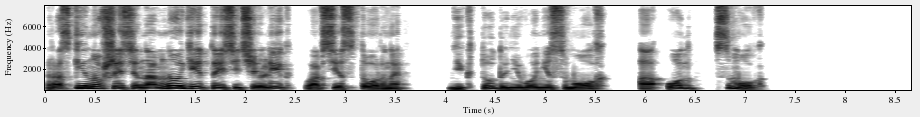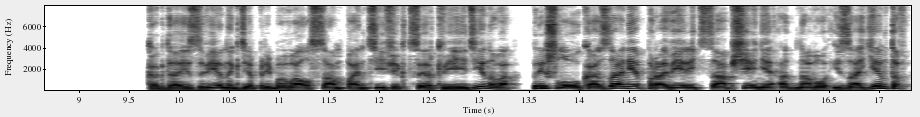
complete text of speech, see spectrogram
раскинувшейся на многие тысячи лиг во все стороны. Никто до него не смог, а он смог. Когда из Вены, где пребывал сам понтифик Церкви Единого, пришло указание проверить сообщение одного из агентов,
